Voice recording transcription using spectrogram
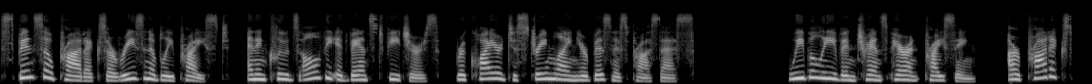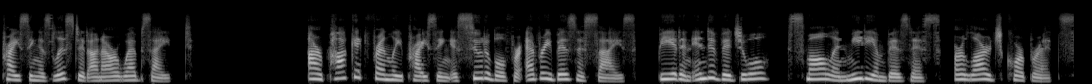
Spinso products are reasonably priced and includes all the advanced features required to streamline your business process. We believe in transparent pricing. Our product's pricing is listed on our website. Our pocket-friendly pricing is suitable for every business size, be it an individual, small and medium business, or large corporates.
